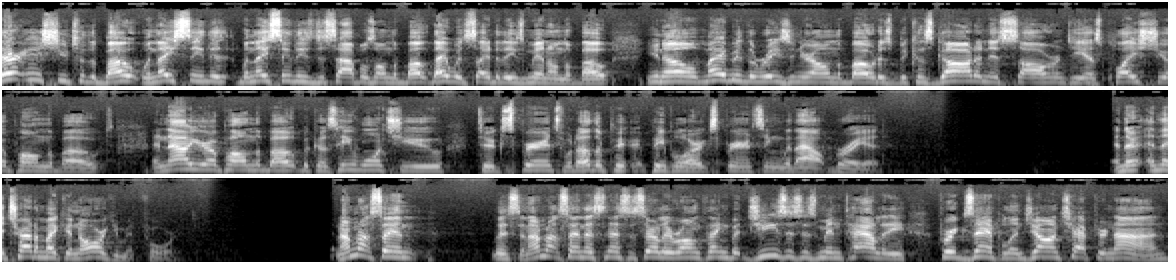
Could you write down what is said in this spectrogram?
their issue to the boat when they see when they see these disciples on the boat they would say to these men on the boat you know maybe the reason you're on the boat is because god in his sovereignty has placed you upon the boat and now you're upon the boat because he wants you to experience what other pe- people are experiencing without bread And, and they try to make an argument for it. And I'm not saying, listen, I'm not saying that's necessarily a wrong thing, but Jesus' mentality, for example, in John chapter 9,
